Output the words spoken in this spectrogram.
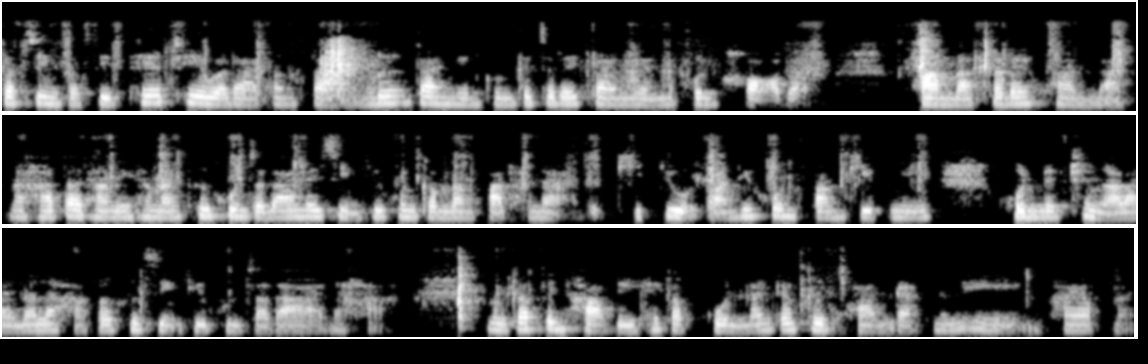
กับสิ่งศักดิ์สิทธิ์เทพเทวดาต่าง ๆ เรื่องการเงินคุณก็จะได้การเงินบางคนขอแบบ ความรักก็ได้ความรักนะคะ แต่ทางนี้ทางนั้นคือคุณจะได้ในสิ่งที่คุณกำลังปรารถนาหรือคิดอยู่ตอนที่คุณฟังคลิปนี้ คุณนึกถึงอะไรนั่นแหละค่ะ ก็คือสิ่งที่คุณจะได้นะคะ มันก็เป็นข่าวดีให้กับคุณนั่นก็คือความรักนั่นเองให้ออกมา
